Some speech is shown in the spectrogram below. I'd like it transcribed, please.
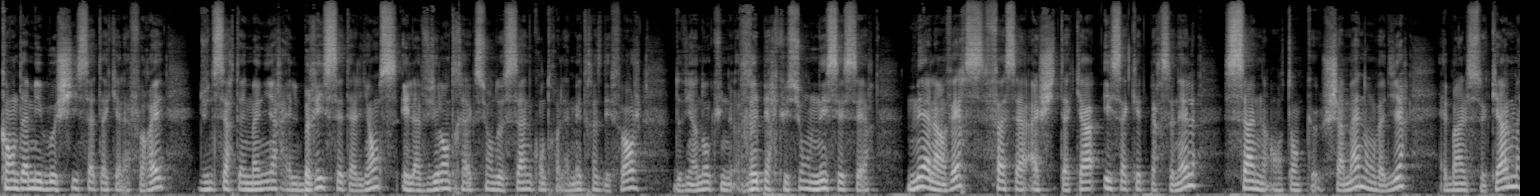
Quand Dameboshi s'attaque à la forêt, d'une certaine manière, elle brise cette alliance et la violente réaction de San contre la maîtresse des forges devient donc une répercussion nécessaire. Mais à l'inverse, face à Ashitaka et sa quête personnelle, San, en tant que chaman, on va dire, eh ben elle se calme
